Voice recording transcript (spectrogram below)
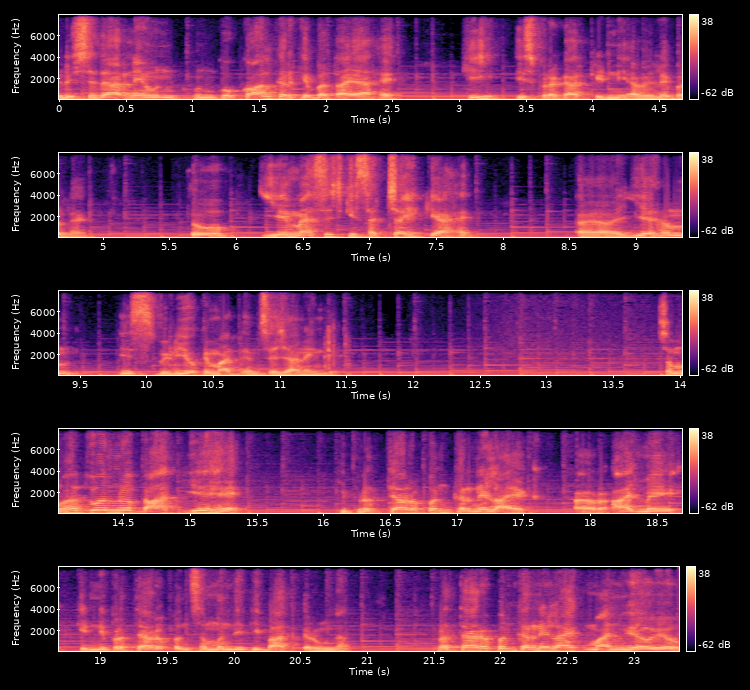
रिश्तेदार ने उन, उनको कॉल करके बताया है कि इस प्रकार किडनी अवेलेबल है। तो ये मैसेज की सच्चाई क्या है? ये हम इस वीडियो के माध्यम से जानेंगे। तो महत्वपूर्ण बात यह है कि प्रत्यारोपण करने लायक, और आज मैं किडनी प्रत्यारोपण संबंधित ही बात करूँगा। प्रत्यारोपण करने लायक मानवीय अवयव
